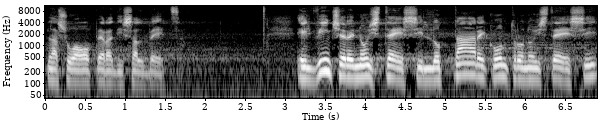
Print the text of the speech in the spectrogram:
la sua opera di salvezza. E il vincere noi stessi, il lottare contro noi stessi,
